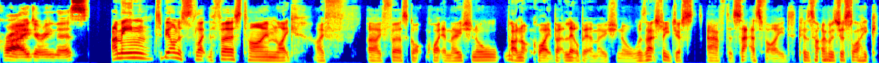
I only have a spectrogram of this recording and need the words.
cry during this I mean, to be honest, like the first time, like I, f- I first got quite emotional. Well, not quite, but a little bit emotional. Was actually just after Satisfied because I was just like,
